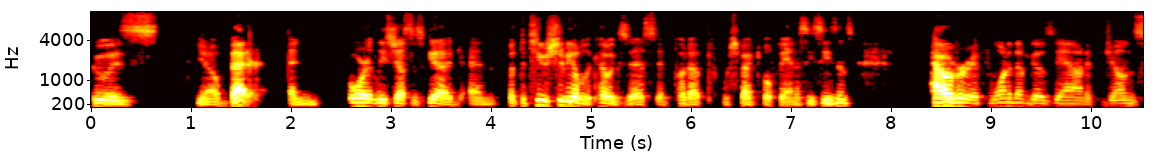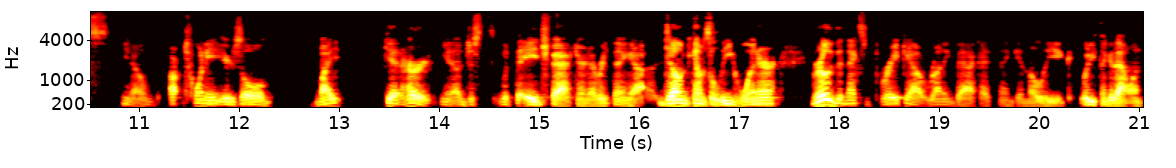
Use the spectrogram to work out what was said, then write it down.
who is you know better and or at least just as good. And but the two should be able to coexist and put up respectable fantasy seasons. However, if one of them goes down, if Jones, you know, 28 years old, might get hurt, you know, just with the age factor and everything, uh, Dillon becomes a league winner, really the next breakout running back, I think, in the league. What do you think of that one?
